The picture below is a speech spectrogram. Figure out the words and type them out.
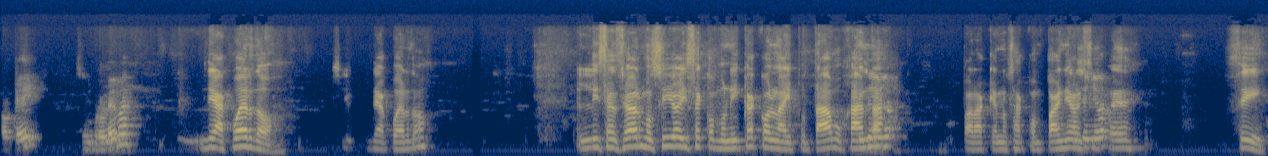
Ok, sin problema. De acuerdo, de acuerdo. El licenciado Hermosillo ahí se comunica con la diputada Bujanda para que nos acompañe. Sí, señor. sí.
